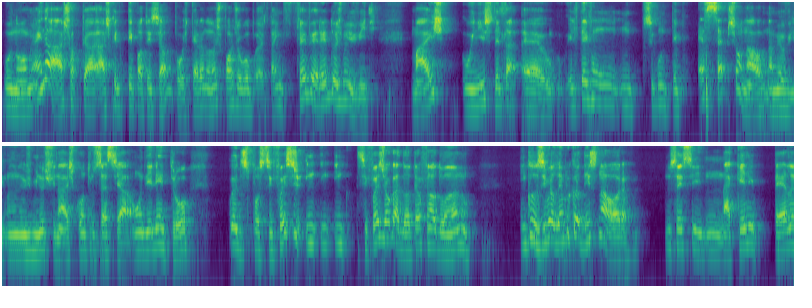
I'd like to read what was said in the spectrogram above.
o nome. Ainda acho, porque acho que ele tem potencial. Pô, querendo ou não, o Sport jogou está em fevereiro de 2020. Mas o início dele tá, é, ele teve um, um, segundo tempo excepcional na meu, nos minutos finais contra o CSA, onde ele entrou. Eu disse, pô, se foi se foi jogador até o final do ano, inclusive eu lembro que eu disse na hora. Não sei se naquele tela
